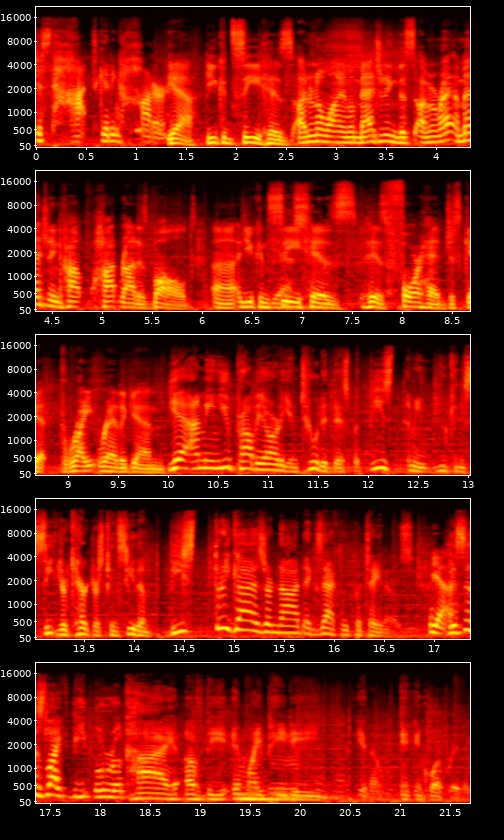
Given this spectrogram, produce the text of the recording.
Just hot, getting hotter. Yeah, you could see his. I don't know why I'm imagining this. I'm imagining Hot, Hot Rod is bald, uh, and you can see his his forehead just get bright red again. Yeah, I mean, you probably already intuited this, but these, I mean, you can see, your characters can see them. These three guys are not exactly potatoes. Yeah. This is like the Uruk-hai of the NYPD, you know, in- incorporated.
